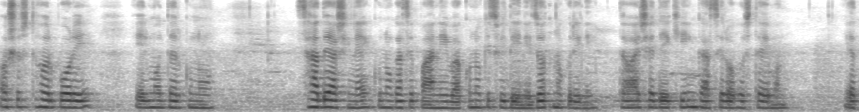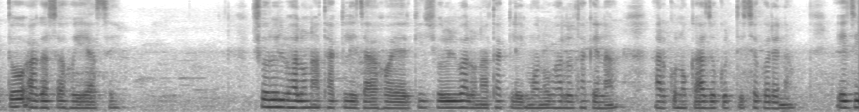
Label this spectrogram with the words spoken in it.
অসুস্থ হওয়ার পরে এর মধ্যে আর কোনো ছাদে আসি নাই, কোনো গাছে পানি বা কোনো কিছুই দিইনি, যত্ন করিনি। তো এসে দেখি গাছের অবস্থা এমন, এত আগাছা হয়ে আছে। শরীর ভালো না থাকলে যা হয় আর কি, শরীর ভালো না থাকলে মনও ভালো থাকে না, আর কোনো কাজও করতে ইচ্ছে করে না। এই যে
